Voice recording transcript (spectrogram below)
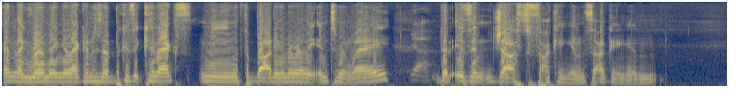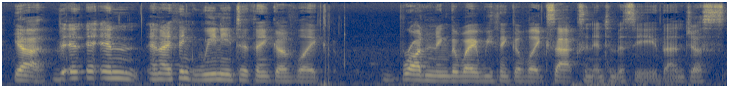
and like rimming and that kind of stuff because it connects me with the body in a really intimate way Yeah. that isn't just fucking and sucking and Yeah, and, and and I think we need to think of like broadening the way we think of like sex and intimacy than just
